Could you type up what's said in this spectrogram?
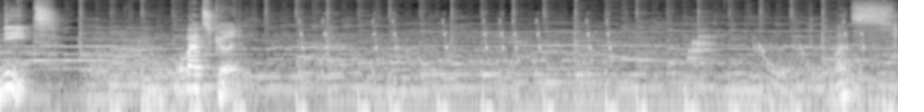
Neat. Well, that's good. Let's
